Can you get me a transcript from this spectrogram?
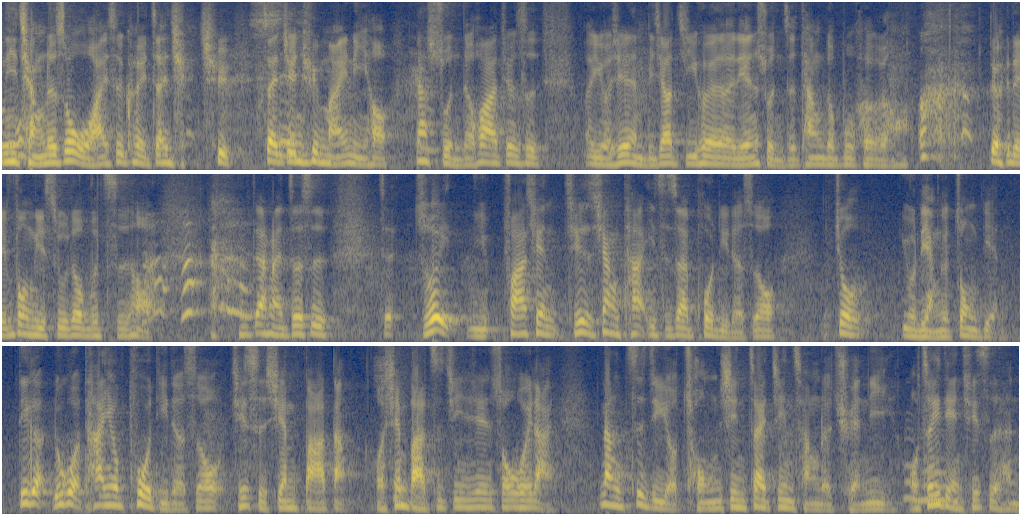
你抢的时候我还是可以再进去再进去买你哈。那损的话就是、呃、有些人比较机会的，连笋子汤都不喝了，对，连凤梨酥都不吃哈。当然这是这，所以你发现其实像他一直在破底的时候，就有两个重点。第一个，如果它要破底的时候，其实先八档，我先把资金先收回来，让自己有重新再进场的权利。我这一点其实很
